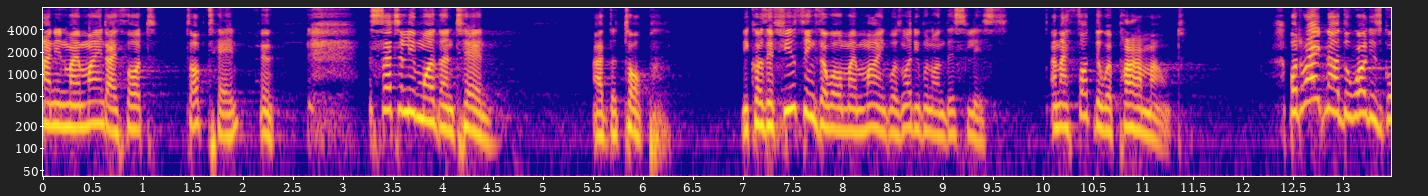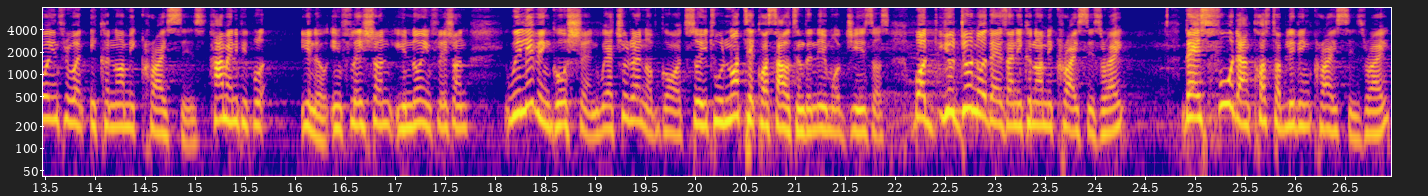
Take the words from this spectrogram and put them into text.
And in my mind, I thought, top 10? Certainly more than 10 at the top. Because a few things that were on my mind was not even on this list. And I thought they were paramount. But right now, the world is going through an economic crisis. How many people, you know, inflation, you know, inflation. We live in Goshen. We are children of God. So it will not take us out in the name of Jesus. But you do know there's an economic crisis, right? There's food and cost of living crisis, right?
